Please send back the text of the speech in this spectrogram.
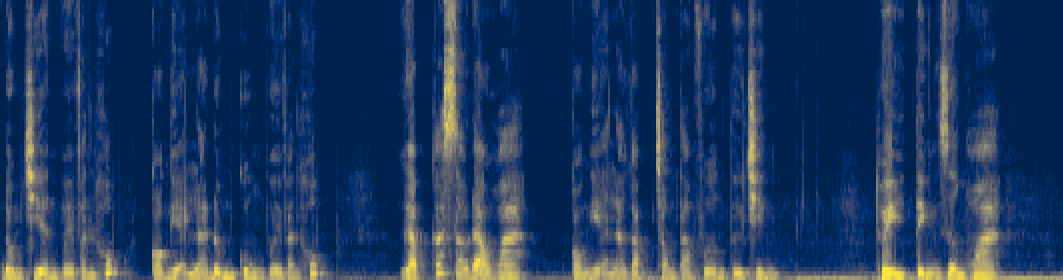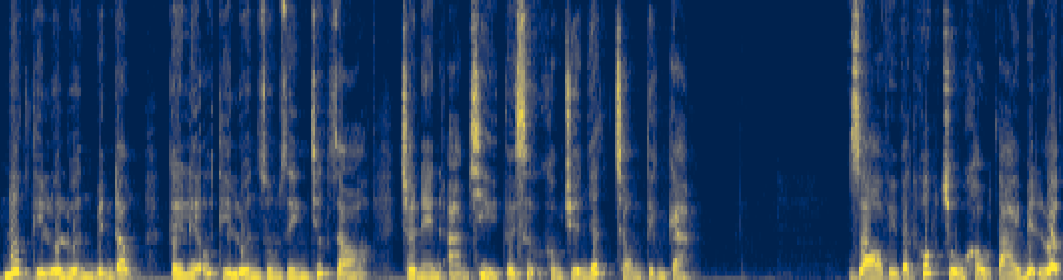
đồng triền với văn khúc có nghĩa là đồng cung với văn khúc. Gặp các sao đào hoa có nghĩa là gặp trong tam phương tứ chính. Thủy tính dương hoa, nước thì luôn luôn biến động, cây liễu thì luôn rung rinh trước gió, cho nên ám chỉ tới sự không chuyên nhất trong tình cảm. Do vì văn khúc chủ khẩu tài biện luận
